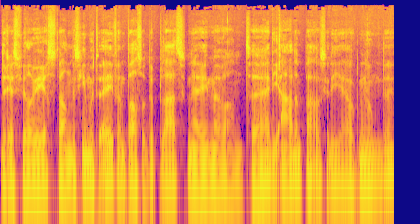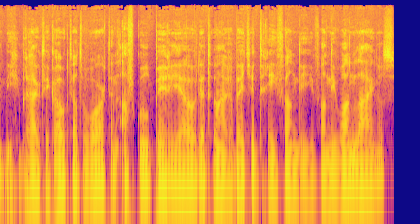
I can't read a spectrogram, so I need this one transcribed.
Er is veel weerstand. Misschien moeten we even een pas op de plaats nemen. Want uh, die adempauze die je ook noemde, die gebruikte ik ook dat woord. En afkoelperiode, dat waren een beetje drie van die, van die one-liners.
